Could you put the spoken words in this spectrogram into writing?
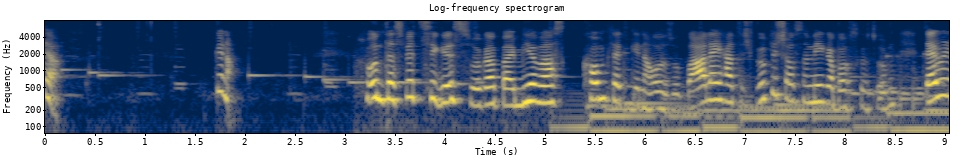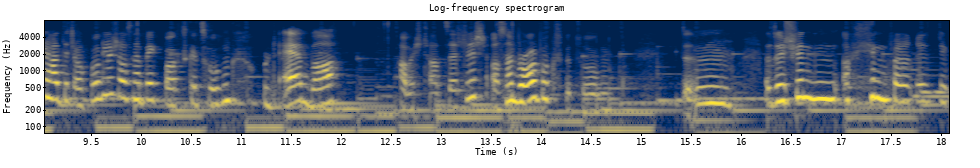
ja. Genau. Und das Witzige ist sogar, bei mir war es komplett genauso. Barley hatte ich wirklich aus einer Megabox gezogen. Daryl hatte ich auch wirklich aus einer Big Box gezogen. Und Amber habe ich tatsächlich aus einer Brawlbox gezogen. Ähm, also ich finde ihn auf jeden Fall richtig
